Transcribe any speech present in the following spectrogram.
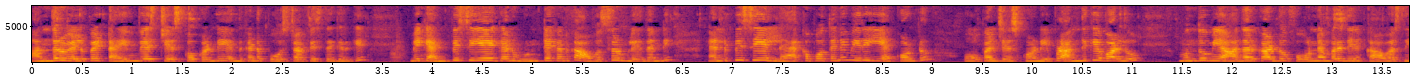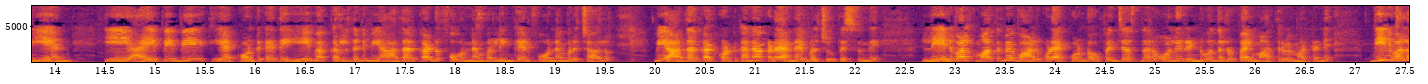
అందరూ వెళ్ళిపోయి టైం వేస్ట్ చేసుకోకండి. ఎందుకంటే పోస్ట్ ఆఫీస్ దగ్గరికి మీకు ఎన్పిసిఐ కానీ ఉంటే కనుక అవసరం లేదండి. ఎన్పిసిఐ లేకపోతేనే మీరు ఈ అకౌంట్ ఓపెన్ చేసుకోండి. ఇప్పుడు అందుకే వాళ్ళు ముందు మీ ఆధార్ కార్డు ఫోన్ నెంబర్ దీనికి కావాల్సిన ఈ ఈ ఐపీబీ ఈ అకౌంట్కి అయితే ఏమి అక్కర్లేదండి. మీ Aadhaar card phone number link అయిన ఫోన్ నెంబర్ చాలు. మీ ఆధార్ కార్డు కొట్టగానే అక్కడ ఎనేబుల్ చూపిస్తుంది. లేని వాళ్ళకి మాత్రమే వాళ్ళు కూడా అకౌంట్ ఓపెన్ చేస్తున్నారు. ఓన్లీ రెండు వందల రూపాయలు మాత్రమే మాటండి దీనివల్ల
